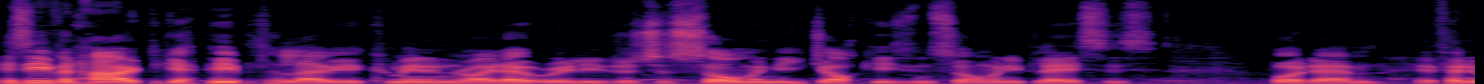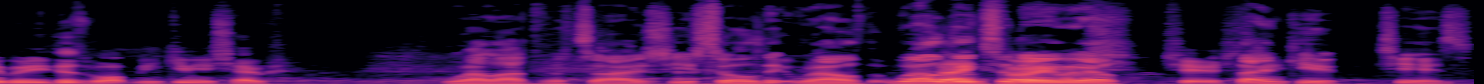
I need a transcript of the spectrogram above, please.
it's even hard to get people to allow you to come in and ride out. Really, there's just so many jockeys in so many places. But um, if anybody does want me, give me a shout. Well advertised. You sold it well. Well Thanks done today, Will. Cheers. Thank, you. Cheers.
